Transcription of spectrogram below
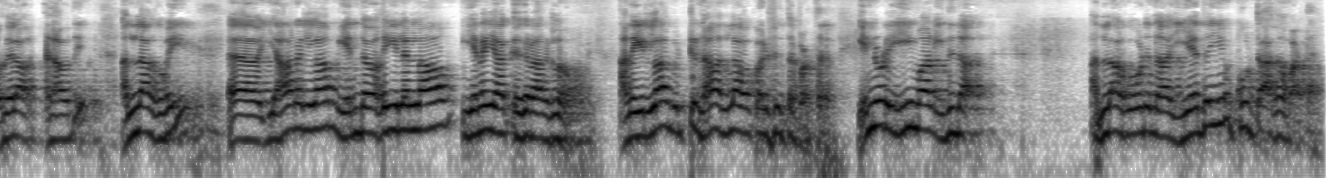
முதலாவது. அதாவது அல்லாஹுவை யாரெல்லாம் எந்த வகையிலெல்லாம் இணையாக்குகிறார்களோ அதையெல்லாம் விட்டு நான் அல்லாஹ் பரிசுத்தப்படுத்துறேன். என்னுடைய ஈமான் இதுதான். அல்லாஹோடு நான் எதையும் கூட்டாக மாட்டேன்.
